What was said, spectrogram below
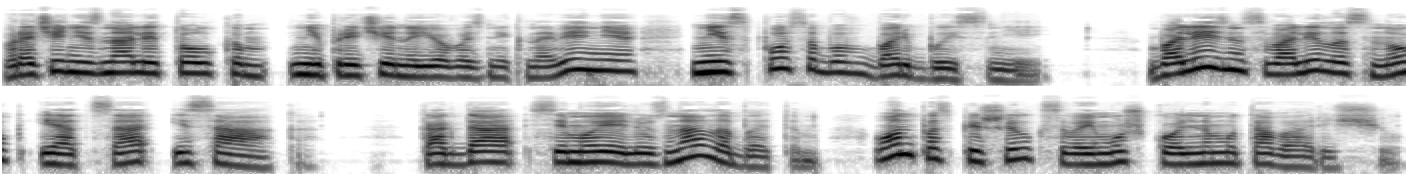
Врачи не знали толком ни причин ее возникновения, ни способов борьбы с ней. Болезнь свалила с ног и отца Исаака. Когда Симуэль узнал об этом, он поспешил к своему школьному товарищу.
